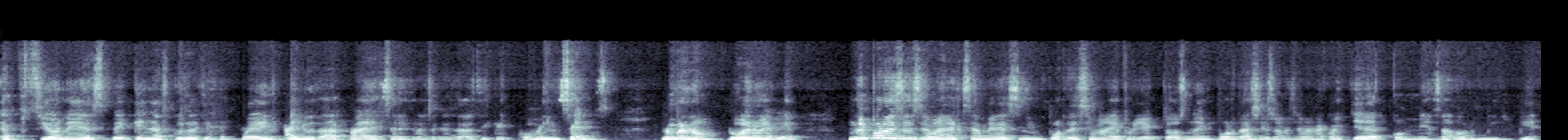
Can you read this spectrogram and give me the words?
opciones, pequeñas cosas que te pueden ayudar para ese regreso. Así que comencemos. Número uno, duerme bien. No importa si es semana de exámenes, no importa si es semana de proyectos, no importa si es una semana cualquiera, comienza a dormir bien.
